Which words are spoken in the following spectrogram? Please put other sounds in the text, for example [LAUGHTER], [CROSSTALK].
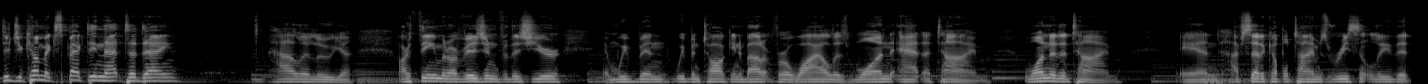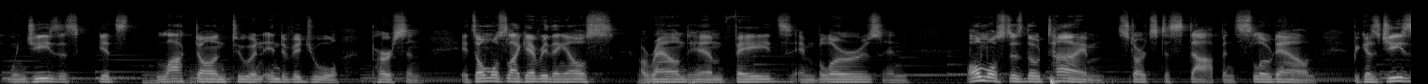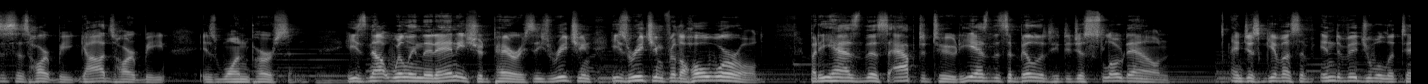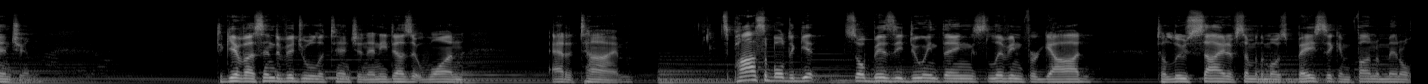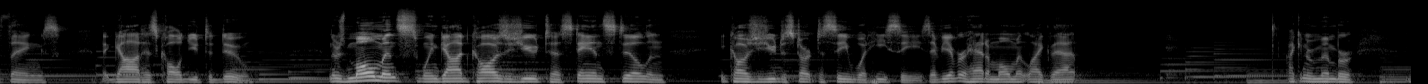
Did you come expecting that today? Hallelujah. Our theme and our vision for this year, and we've been we've been talking about it for a while, is one at a time. One at a time. And I've said a couple times recently that when Jesus gets locked on to an individual person, it's almost like everything else around him fades and blurs and almost as though time starts to stop and slow down because Jesus' heartbeat, God's heartbeat, is one person. He's not willing that any should perish. He's reaching, he's reaching for the whole world. But he has this aptitude, he has this ability to just slow down and just give us individual attention. To give us individual attention, and he does it one at a time. It's possible to get so busy doing things, living for God, to lose sight of some of the most basic and fundamental things that God has called you to do. There's moments when God causes you to stand still and He causes you to start to see what He sees. Have you ever had a moment like that? I can remember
